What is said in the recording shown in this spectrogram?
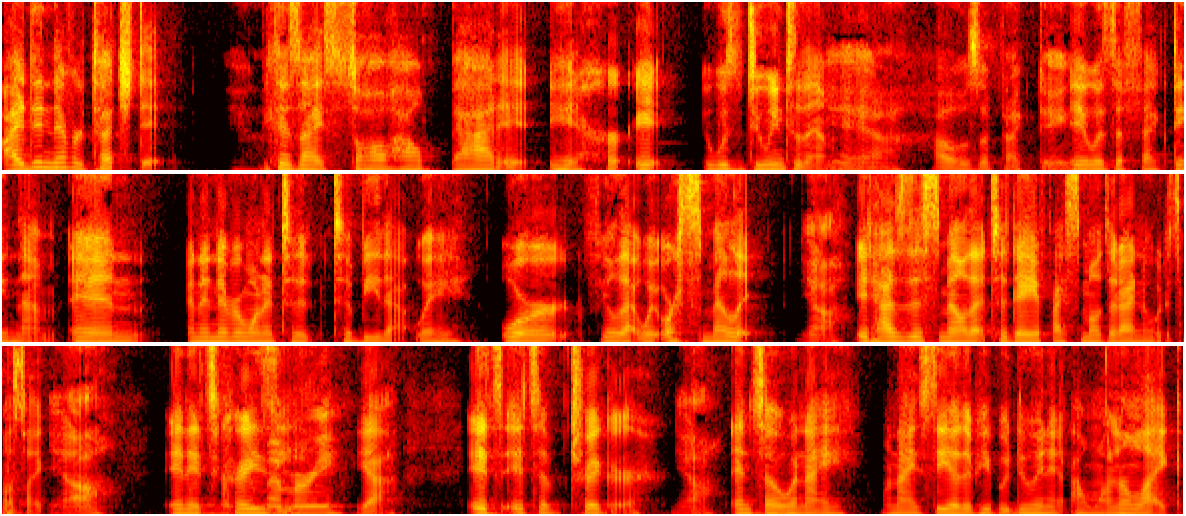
I didn't ever touched it because I saw how bad it, it hurt, it, it was doing to them. yeah how it was affecting It was affecting them. And, and I never wanted to, to be that way or feel that way or smell it. yeah It has this smell that today, if I smelled it, I know what it smells like. yeah and it's Like crazy. memory. Yeah, it's it's a trigger. Yeah. And so when I when I see other people doing it, I want to like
